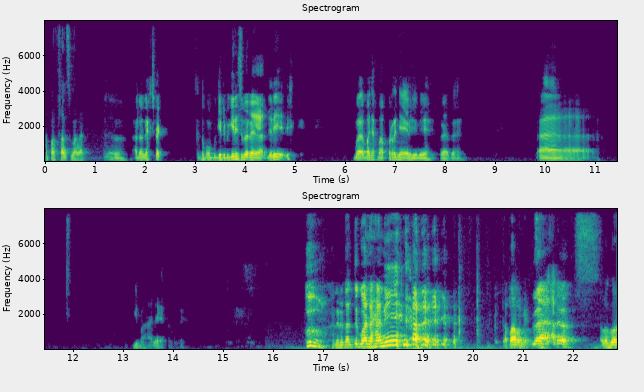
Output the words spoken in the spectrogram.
Apa pesan semangat? Aduh, I don't expect ketemu begini-begini sebenarnya ya. Jadi ba- banyak bapernya ya di sini ya ternyata. Eh, gimana ya? Huh, dari tadi gua nahan nih. Gak apa-apa, men. gua aduh. Kalau gue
